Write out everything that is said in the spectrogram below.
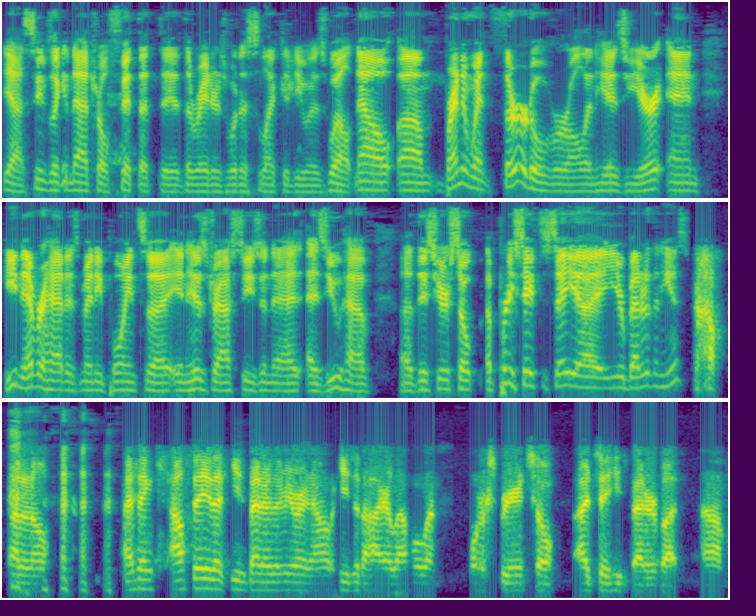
Yeah, it seems like a natural fit that the, the Raiders would have selected you as well. Now, um, Brendan went third overall in his year, and he never had as many points uh, in his draft season as, as you have uh, this year. So, uh, pretty safe to say uh, you're better than he is. Oh, I don't know. I think I'll say that he's better than me right now. He's at a higher level and more experience, so I'd say he's better. But um,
